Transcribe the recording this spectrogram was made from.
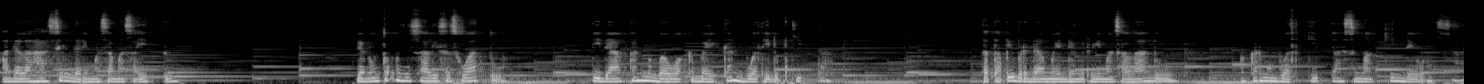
adalah hasil dari masa-masa itu. Dan untuk menyesali sesuatu, tidak akan membawa kebaikan buat hidup kita. Tetapi berdamai dengan masa lalu akan membuat kita semakin dewasa.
